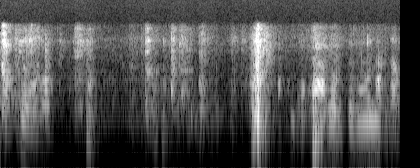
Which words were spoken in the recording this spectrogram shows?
จะเครื่องหมด เดี๋ยวถ้าลงตรงนู้นนะครับ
